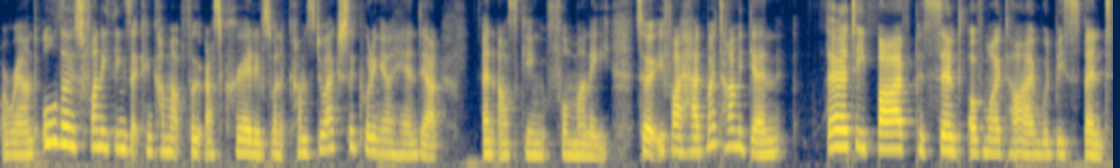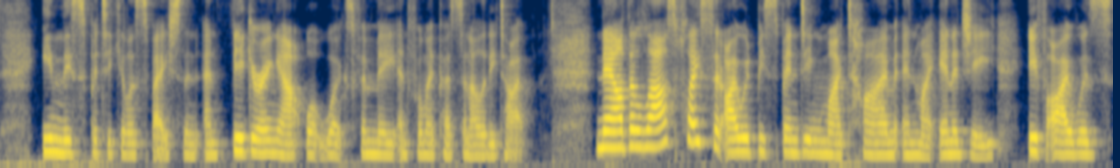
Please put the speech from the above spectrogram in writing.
around all those funny things that can come up for us creatives when it comes to actually putting our hand out and asking for money. So if I had my time again, 35% of my time would be spent in this particular space and, and figuring out what works for me and for my personality type. Now, the last place that I would be spending my time and my energy if I was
